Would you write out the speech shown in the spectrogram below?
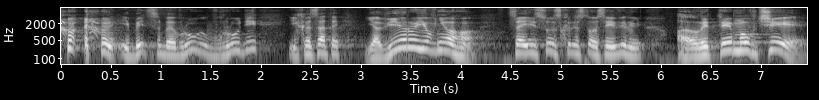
і бити себе в груді і казати, я вірую в нього, це Ісус Христос, я вірую. Але ти мовчи.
